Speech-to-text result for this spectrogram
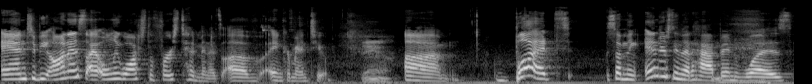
And to be honest, I only watched the first 10 minutes of Anchorman 2. Damn. Um, but something interesting that happened was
